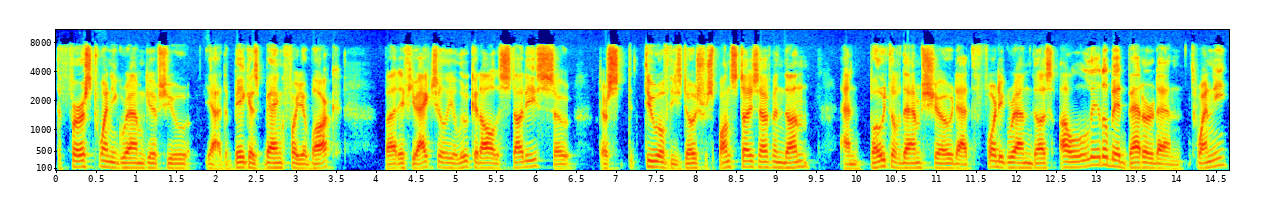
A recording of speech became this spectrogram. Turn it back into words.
the first 20 gram gives you yeah the biggest bang for your buck. But if you actually look at all the studies, so there's two of these dose response studies have been done, and both of them show that 40 gram does a little bit better than 20.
